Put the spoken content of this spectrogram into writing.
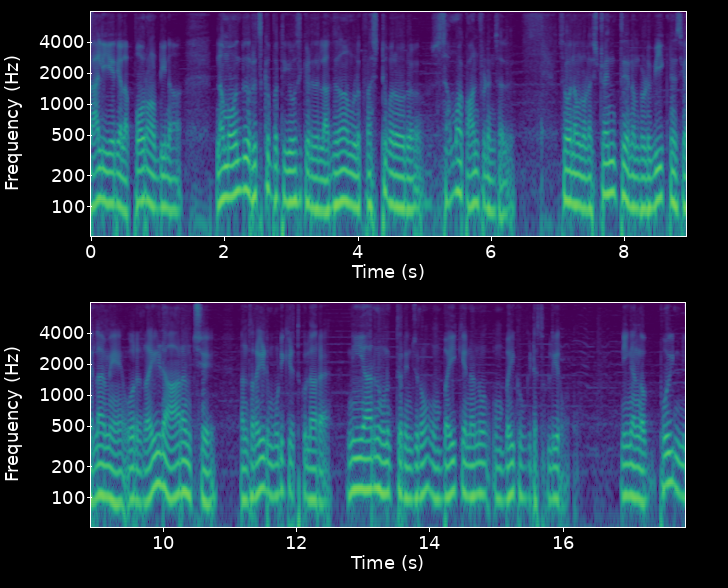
வேலி ஏரியாவில் போகிறோம் அப்படின்னா நம்ம வந்து ரிஸ்க்கை பற்றி யோசிக்கிறது இல்லை. அதுதான் நம்மளுக்கு ஃபஸ்ட்டு வர ஒரு செம்ம கான்ஃபிடென்ஸ் அது. ஸோ நம்மளோட ஸ்ட்ரென்த்து நம்மளோட வீக்னஸ் எல்லாமே ஒரு ரைடு ஆரம்பித்து அந்த ரைடு முடிக்கிறதுக்குள்ளார நீ யாருன்னு உனக்கு தெரிஞ்சிடும் உன் பைக் என்னன்னு உன் பைக் உங்ககிட்ட சொல்லிடும் நீங்கள் அங்கே போய் நீ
